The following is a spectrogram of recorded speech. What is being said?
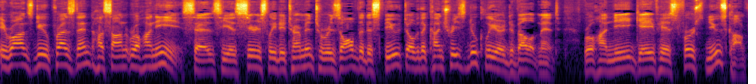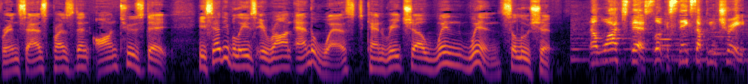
Iran's new president, Hassan Rouhani, says he is seriously determined to resolve the dispute over the country's nuclear development. Rouhani gave his first news conference as president on Tuesday. He said he believes Iran and the West can reach a win-win solution. Now watch this. Look, a snake's up in the tree.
